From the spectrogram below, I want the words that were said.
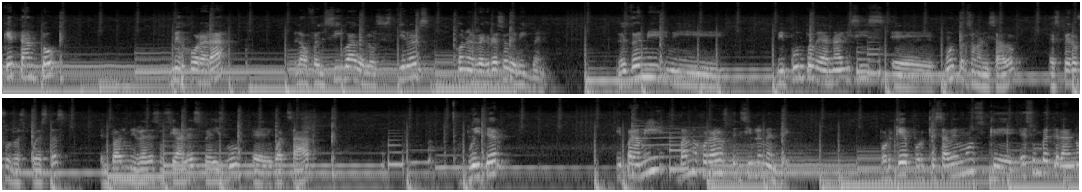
¿Qué tanto mejorará la ofensiva de los Steelers con el regreso de Big Ben? Les doy mi, mi, punto de análisis eh, muy personalizado, espero sus respuestas en todas mis redes sociales, Facebook, eh, WhatsApp, Twitter. Y para mí va a mejorar ostensiblemente. ¿Por qué? Porque sabemos que es un veterano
